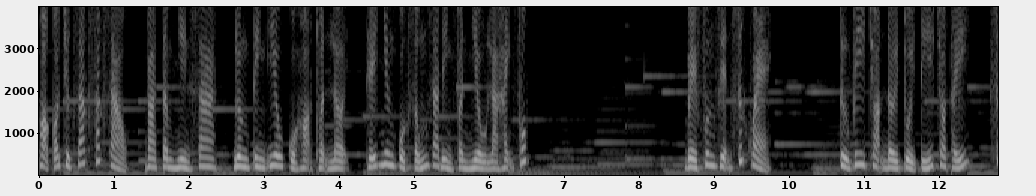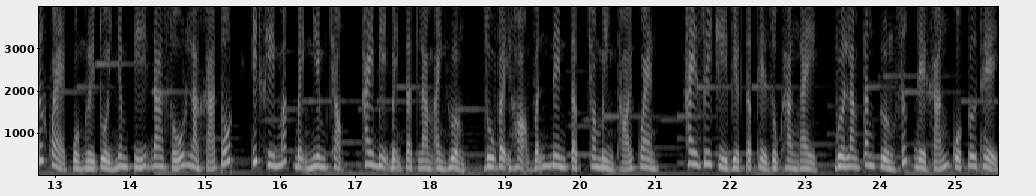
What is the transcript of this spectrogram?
họ có trực giác sắc sảo và tầm nhìn xa, đường tình yêu của họ thuận lợi, thế nhưng cuộc sống gia đình phần nhiều là hạnh phúc. Về phương diện sức khỏe, Tử vi chọn đời tuổi Tý cho thấy sức khỏe của người tuổi nhâm Tý đa số là khá tốt, ít khi mắc bệnh nghiêm trọng hay bị bệnh tật làm ảnh hưởng, dù vậy họ vẫn nên tập cho mình thói quen hay duy trì việc tập thể dục hàng ngày, vừa làm tăng cường sức đề kháng của cơ thể,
